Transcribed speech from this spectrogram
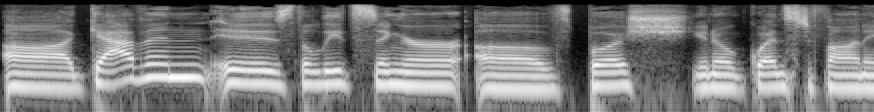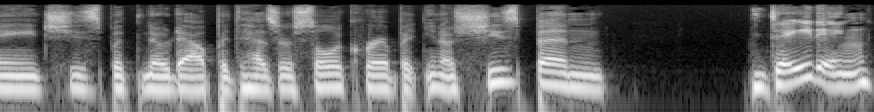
Uh, Gavin is the lead singer of Bush. You know, Gwen Stefani, she's with No Doubt, but has her solo career. But, you know, she's been dating.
